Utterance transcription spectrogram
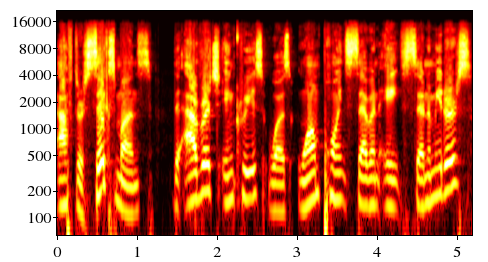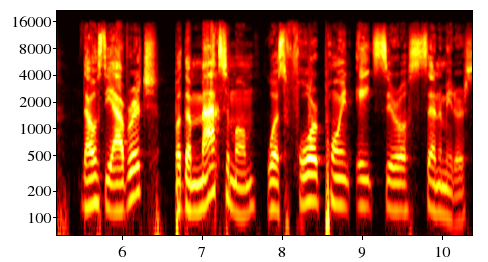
After six months, the average increase was 1.78 centimeters. That was the average, but the maximum was 4.80 centimeters.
